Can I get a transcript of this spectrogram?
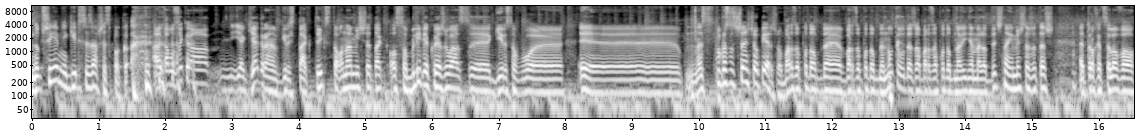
No przyjemnie, Gearsy zawsze spoko. Ale ta muzyka, jak ja grałem w Gears Tactics, to ona mi się tak osobliwie kojarzyła z e, Gears of... E, z, po prostu z częścią pierwszą. Bardzo podobne, bardzo podobne nuty uderza, bardzo podobna linia melodyczna i myślę, że też trochę celowo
